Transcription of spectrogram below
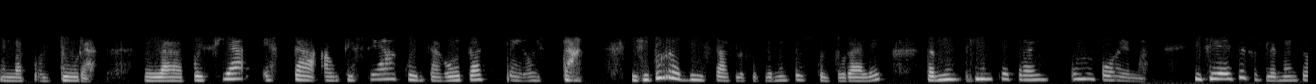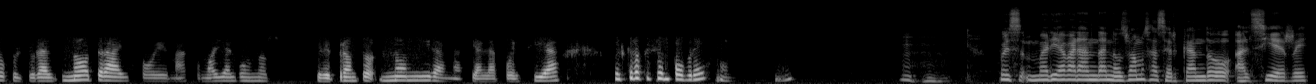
en la cultura. La poesía está, aunque sea a cuentagotas, pero está. Y si tú revisas los suplementos culturales, también siempre traen un poema. Y si ese suplemento cultural no trae poema, como hay algunos que de pronto no miran hacia la poesía, pues creo que se empobrecen. Ujú. Pues María Baranda, nos vamos acercando al cierre.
